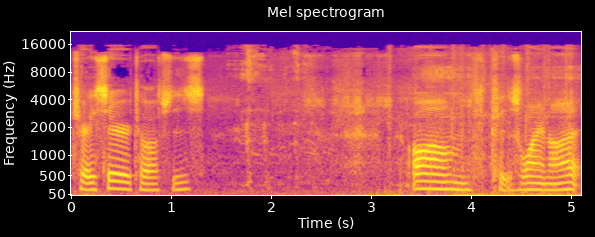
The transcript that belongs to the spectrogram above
Triceratopses. Um, cause why not?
